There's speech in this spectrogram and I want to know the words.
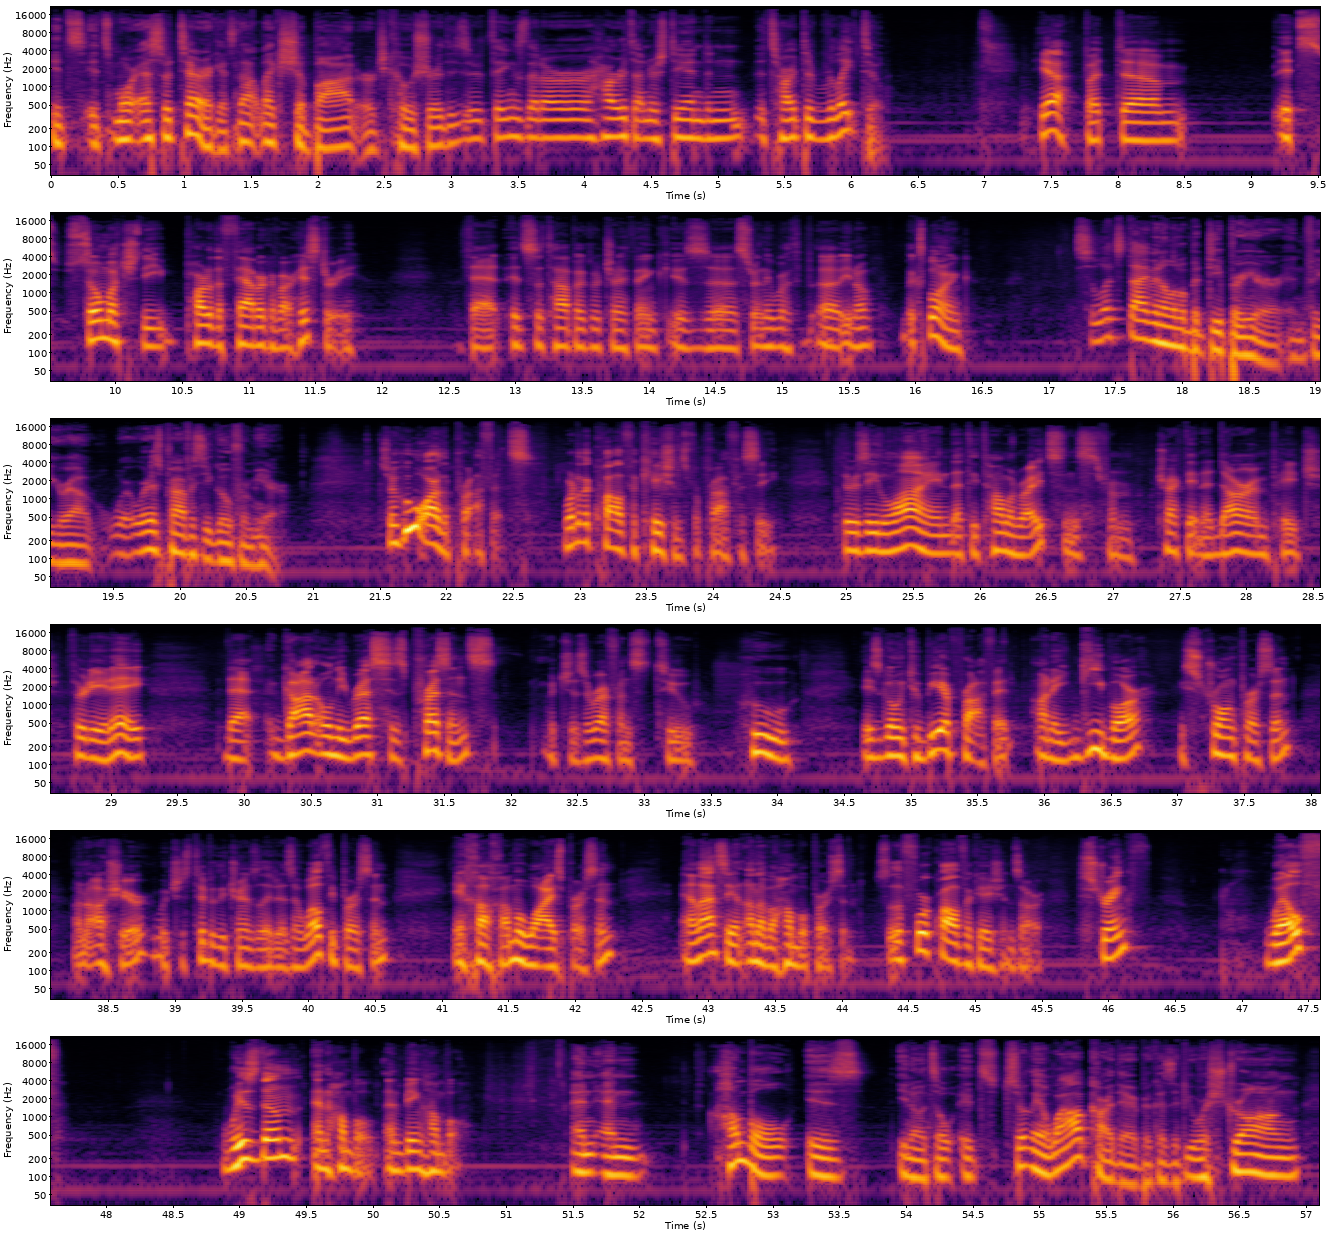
it's it's more esoteric. It's not like Shabbat or kosher. These are things that are hard to understand and it's hard to relate to. yeah, but um, it's so much the part of the fabric of our history that it's a topic which I think is uh, certainly worth uh, you know exploring. So let's dive in a little bit deeper here and figure out where, where does prophecy go from here. So, who are the prophets? What are the qualifications for prophecy? There's a line that the Talmud writes, and this is from Tractate Nedarim, page 38a, that God only rests his presence, which is a reference to who is going to be a prophet, on a gibor, a strong person, an ashir, which is typically translated as a wealthy person, a chacham, a wise person, and lastly, an anav, a humble person. So the four qualifications are strength, wealth, wisdom, and humble, and being humble. and and humble is you know it's a it's certainly a wild card there because if you were strong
